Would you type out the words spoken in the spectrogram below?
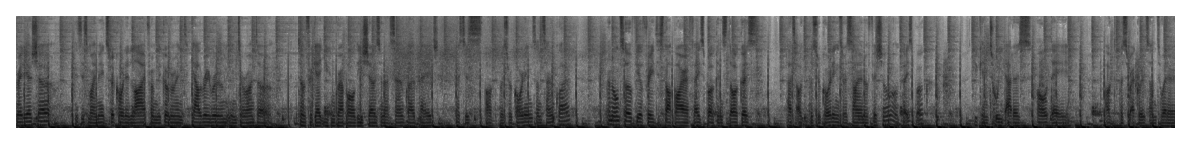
Radio show. This is my mix recorded live from the Government Gallery Room in Toronto. Don't forget you can grab all these shows on our SoundCloud page. That's just Octopus Recordings on SoundCloud. And also feel free to stop by our Facebook and stalk us. That's Octopus Recordings or Sian Official on Facebook. You can tweet at us all day. Octopus Records on Twitter.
